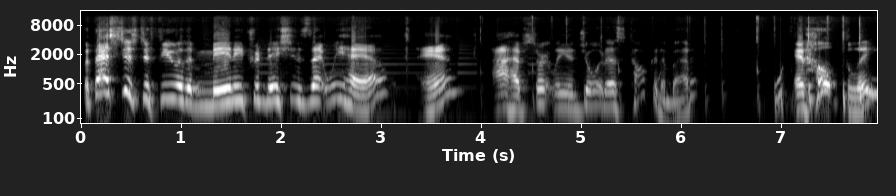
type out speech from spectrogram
but that's just a few of the many traditions that we have, and I have certainly enjoyed us talking about it. And hopefully,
